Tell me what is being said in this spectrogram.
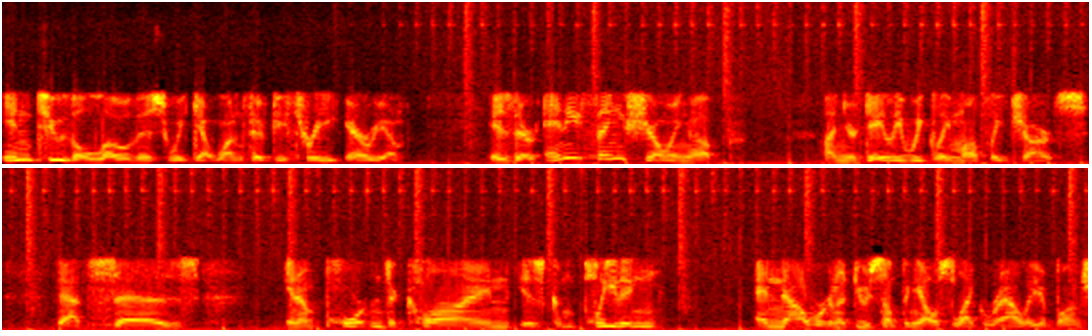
into the low this week at 153 area? Is there anything showing up on your daily, weekly, monthly charts that says an important decline is completing and now we're going to do something else like rally a bunch?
